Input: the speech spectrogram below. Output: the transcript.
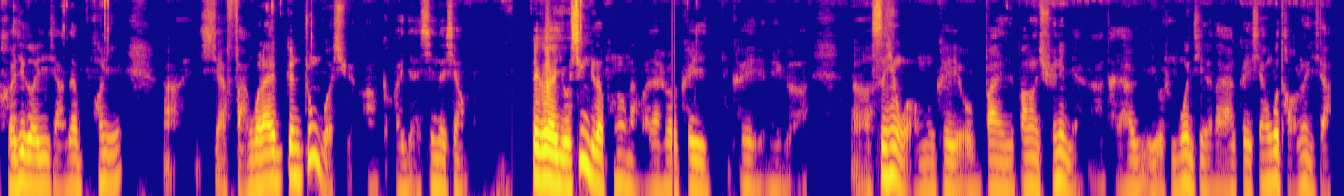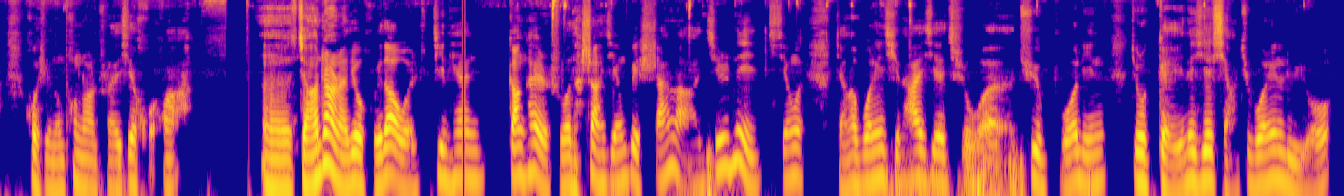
合计合计，想在柏林啊，想反过来跟中国学啊，搞一点新的项目。这个有兴趣的朋友呢，我再说可以可以那个呃私信我，我们可以我把你放到群里面啊，大家有什么问题呢？大家可以相互讨论一下，或许能碰撞出来一些火花。呃，讲到这儿呢，就回到我今天刚开始说的上一节目被删了啊。其实那节目讲到柏林其他一些，是我去柏林就是给那些想去柏林旅游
